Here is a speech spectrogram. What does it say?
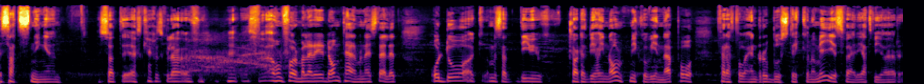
satsningen. Så att jag kanske skulle eh, omformulera det i de termerna istället. Och då, det är ju klart att vi har enormt mycket att vinna på för att få en robust ekonomi i Sverige, att vi gör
